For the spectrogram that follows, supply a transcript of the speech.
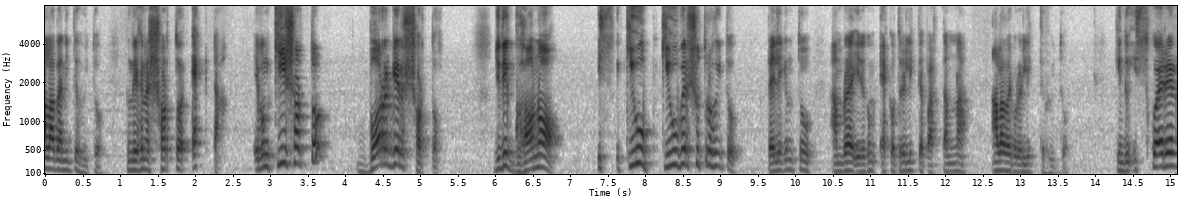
আলাদা নিতে হইতো। কিন্তু এখানে শর্ত একটা। এবং কি শর্ত? বর্গের শর্ত। যদি ঘন কিউব কিউবের সূত্র হইতো, তাইলে কিন্তু আমরা এরকম একত্রে লিখতে পারতাম না, আলাদা করে লিখতে হইতো। কিন্তু স্কোয়ারের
